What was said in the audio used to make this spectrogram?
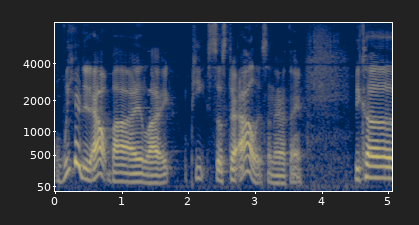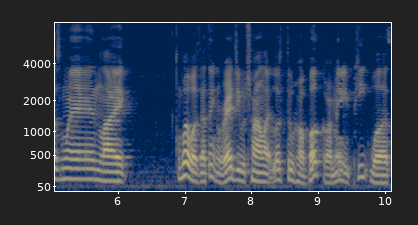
weirded out by like Pete's sister Alice and everything. Because when like what was it? I think Reggie was trying to like look through her book or maybe Pete was,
